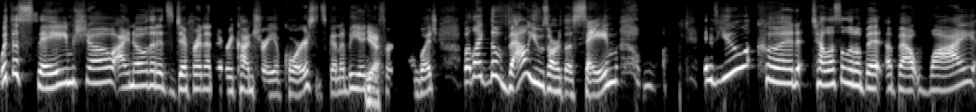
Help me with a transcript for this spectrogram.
with the same show, I know that it's different in every country. Of course, it's going to be in yeah. different language, but like the values are the same. If you could tell us a little bit about why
